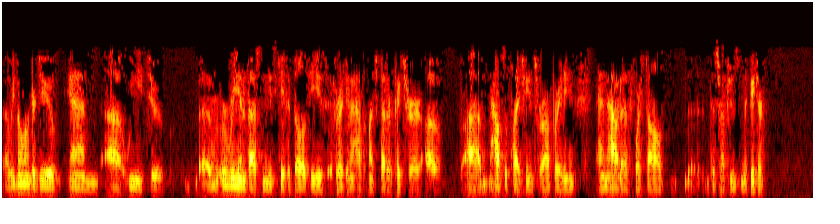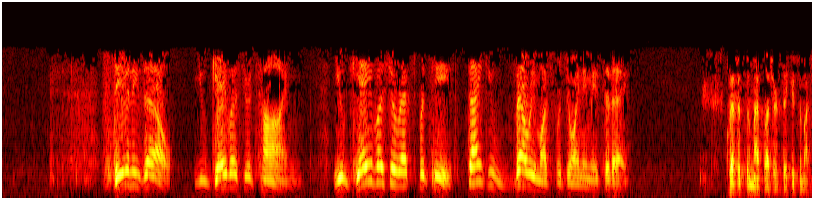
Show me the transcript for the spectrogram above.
Uh, we no longer do, and uh, we need to uh, reinvest in these capabilities if we're going to have a much better picture of um, how supply chains are operating and how to forestall disruptions in the future. Stephen Ezell, you gave us your time. You gave us your expertise. Thank you very much for joining me today. Cliff, it's been my pleasure. Thank you so much.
